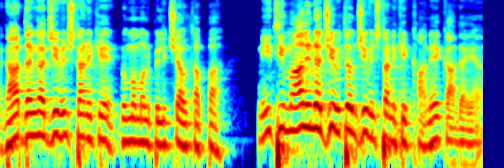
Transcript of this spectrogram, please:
యథార్థంగా జీవించడానికే నువ్వు మమ్మల్ని పిలిచావు తప్ప నీతి మాలిన జీవితం జీవించడానికి కానే కాదయ్యా.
